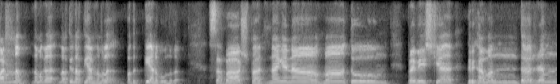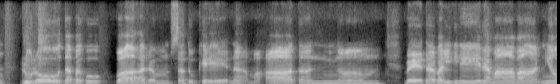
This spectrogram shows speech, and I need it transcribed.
വണ്ണം നമുക്ക് നിർത്തി നിർത്തിയാണ് നമ്മൾ പതുക്കെയാണ് പോകുന്നത്. സഭാഷ്പനയനാമാതും പ്രവേശ്യ ഗൃഹമന്തരം രുരോദ ബഹു വാരം സദുഖേന മഹാതന്യം വേദവല്ലീരമാവാന്യോ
